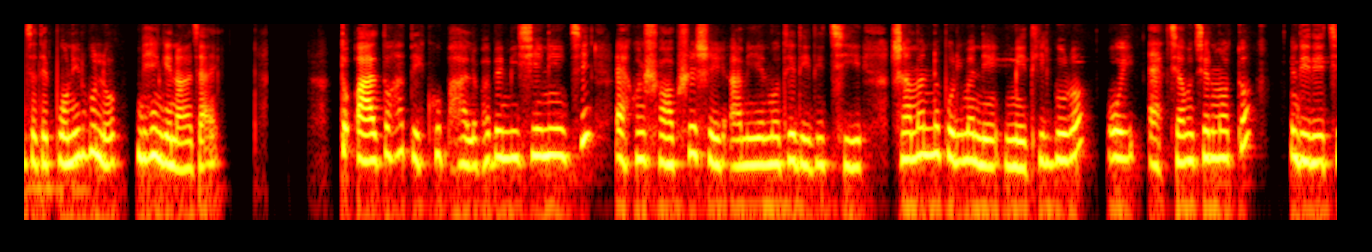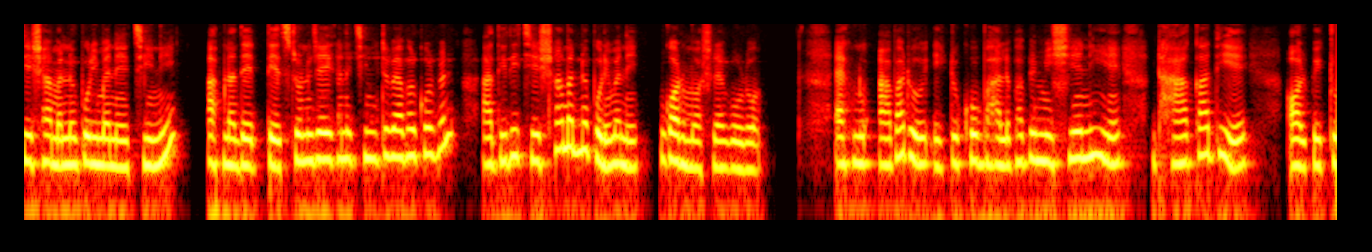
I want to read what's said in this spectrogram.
যাতে পনিরগুলো ভেঙে না যায়। তো আলতো হাতে খুব ভালোভাবে মিশিয়ে নিয়েছি। এখন সব শেষে আমি এর মধ্যে দিয়ে দিচ্ছি সামান্য পরিমাণে মেথির গুঁড়ো, ওই এক চামচের মতো। দিয়ে দিচ্ছি সামান্য পরিমাণে চিনি আপনাদের টেস্ট অনুযায়ী এখানে চিনিটা ব্যবহার করবেন। আর দিয়ে দিচ্ছি সামান্য পরিমাণে গরম মশলার গুঁড়ো। এখন আবারও একটু খুব ভালোভাবে মিশিয়ে নিয়ে ঢাকা দিয়ে অল্প একটু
